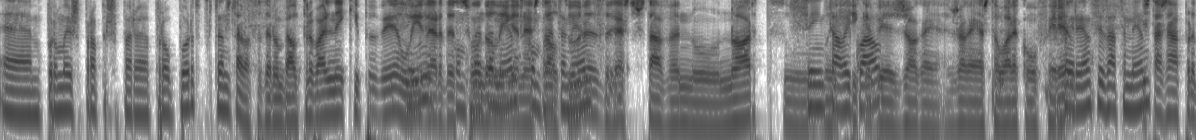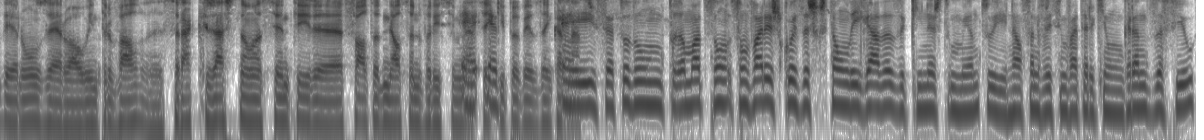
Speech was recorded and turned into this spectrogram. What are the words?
uh, por meios próprios para, para o Porto. Portanto, estava a fazer um belo trabalho na equipa B, sim, líder da segunda liga nesta altura, de resto estava no Norte, o sim, Benfica B joga, joga a esta hora com o Feirense. Exatamente. E está já a perder 1-0 um ao intervalo. Será que já estão a sentir a falta de Nelson Veríssimo é, nessa é, equipa B? Vezes encarnados. É isso, é todo um terremoto. São, são várias coisas que estão ligadas aqui neste momento e Nelson Veríssimo vai ter aqui um grande desafio,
